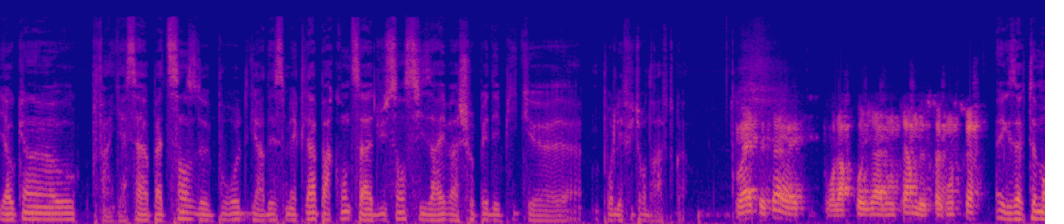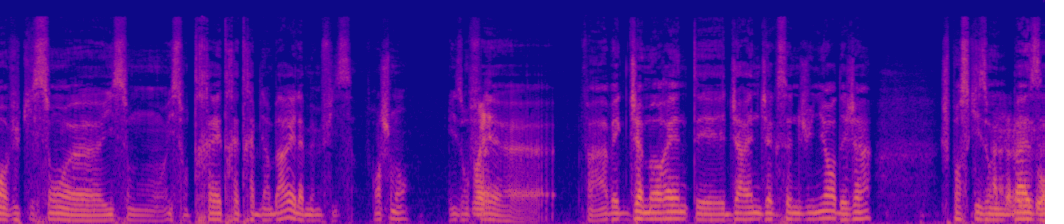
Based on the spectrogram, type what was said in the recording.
il y a aucun, enfin, y a, ça n'a pas de sens de, pour eux de garder ce mec-là. Par contre, ça a du sens s'ils arrivent à choper des pics pour les futurs drafts, quoi. Ouais, c'est ça, ouais. pour leur projet à long terme de se reconstruire. Exactement, vu qu'ils sont, euh, ils sont, ils sont très, très, très bien barrés, la Memphis, franchement. Ils ont fait, enfin avec Jamorent et Jaren Jackson Jr. déjà. Je pense qu'ils ont ah, une base.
